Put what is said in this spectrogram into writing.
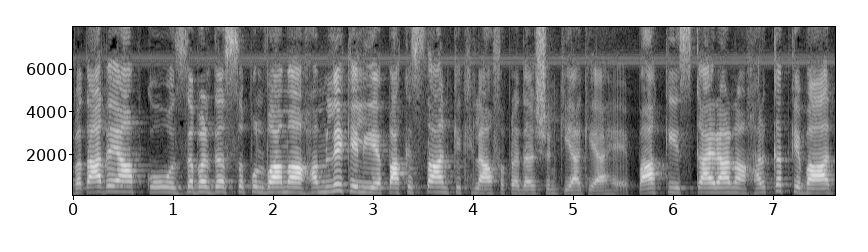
बता दें आपको, ज़बरदस्त पुलवामा हमले के लिए पाकिस्तान के खिलाफ प्रदर्शन किया गया है। पाक की इस कायराना हरकत के बाद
